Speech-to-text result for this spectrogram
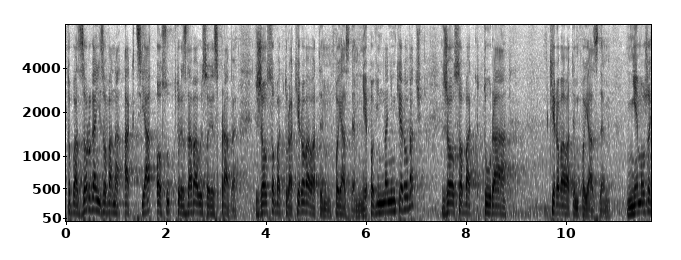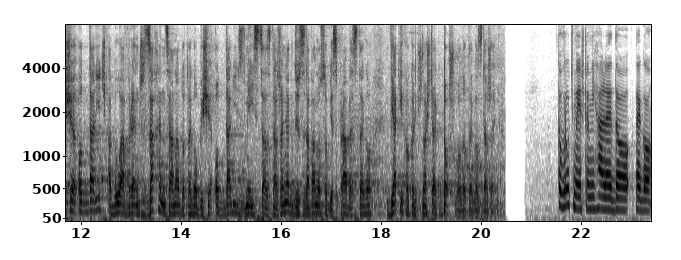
To była zorganizowana akcja osób, które zdawały sobie sprawę, że osoba, która kierowała tym pojazdem, nie powinna nim kierować, że osoba, która kierowała tym pojazdem, nie może się oddalić, a była wręcz zachęcana do tego, by się oddalić z miejsca zdarzenia, gdyż zdawano sobie sprawę z tego, w jakich okolicznościach doszło do tego zdarzenia. To wróćmy jeszcze, Michale, do tego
